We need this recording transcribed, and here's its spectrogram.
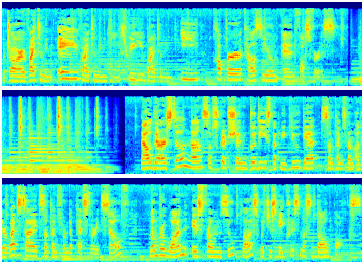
which are vitamin A, vitamin D3, vitamin E, copper, calcium, and phosphorus. Now, there are still non subscription goodies that we do get, sometimes from other websites, sometimes from the pet store itself. Number one is from Zooplus, which is a Christmas dog box.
